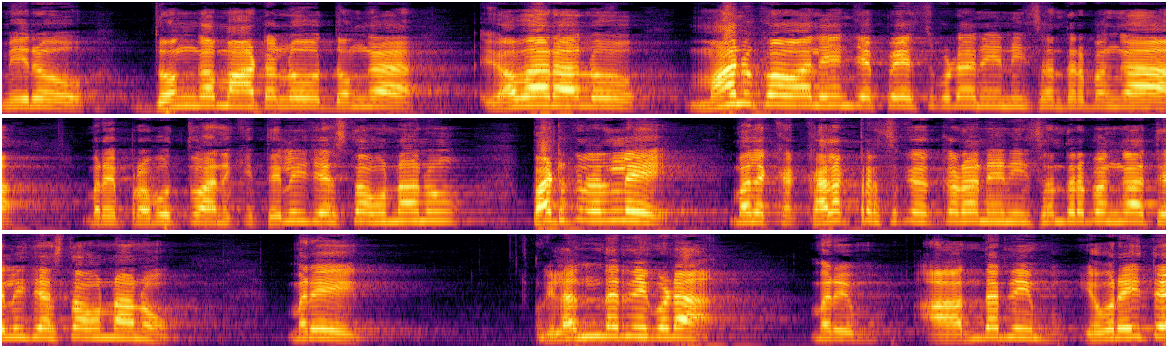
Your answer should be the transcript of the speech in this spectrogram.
మీరు దొంగ మాటలు దొంగ వ్యవహారాలు మానుకోవాలి అని చెప్పేసి కూడా నేను ఈ సందర్భంగా మరి ప్రభుత్వానికి తెలియజేస్తూ ఉన్నాను. పర్టికులర్లీ మళ్ళీ కలెక్టర్స్కి కూడా నేను ఈ సందర్భంగా తెలియజేస్తూ ఉన్నాను. మరి వీళ్ళందరినీ కూడా మరి అందరినీ ఎవరైతే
